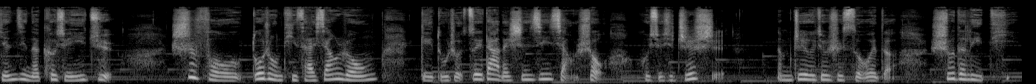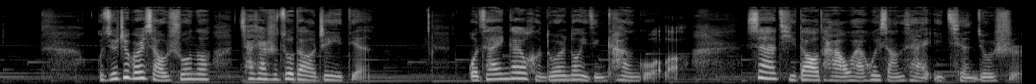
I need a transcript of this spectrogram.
严谨的科学依据，是否多种题材相融，给读者最大的身心享受和学习知识。那么这个就是所谓的书的立体。我觉得这本小说呢，恰恰是做到了这一点。我猜应该有很多人都已经看过了。现在提到它，我还会想起来以前就是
